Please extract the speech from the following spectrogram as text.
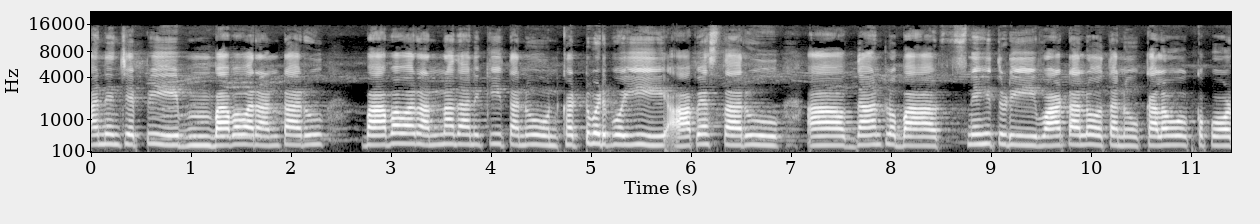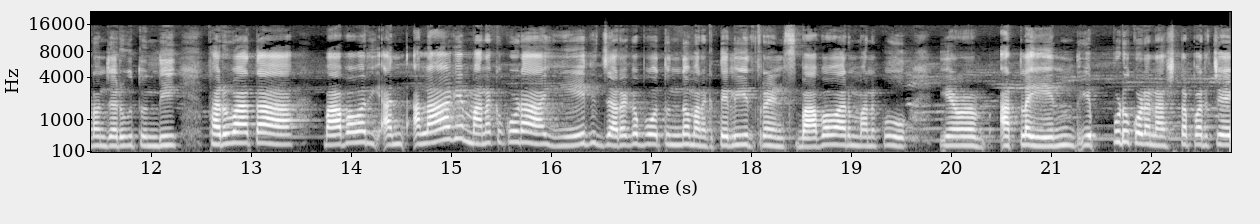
అని అని చెప్పి బాబావారు అంటారు. బాబావారు అన్నదానికి తను కట్టుబడిపోయి ఆపేస్తారు. దాంట్లో బా స్నేహితుడి వాటాలో తను కలవకపోవడం జరుగుతుంది. తరువాత బాబావారి అన్ అలాగే మనకు కూడా ఏది జరగబోతుందో మనకు తెలియదు ఫ్రెండ్స్. బాబావారు మనకు అట్లా ఎప్పుడు కూడా నష్టపరిచే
